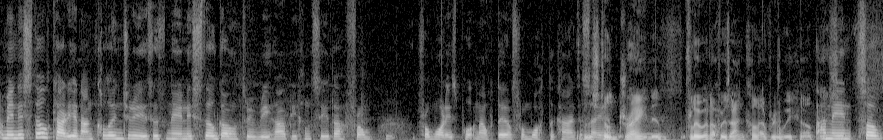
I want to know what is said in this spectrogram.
I mean, he's still carrying ankle injuries, isn't he? And he's still going through rehab. You can see that from from what he's putting out there and from what the kind of And they're saying. still draining fluid off his ankle every week, aren't they? I mean, so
